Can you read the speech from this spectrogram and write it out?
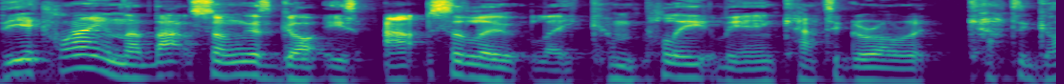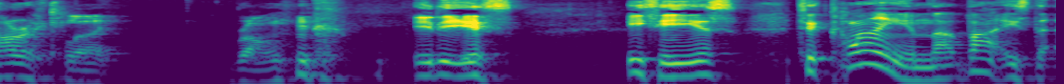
The acclaim that that song has got is absolutely, completely, and categori- categorically wrong. it is. It is. To claim that that is the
